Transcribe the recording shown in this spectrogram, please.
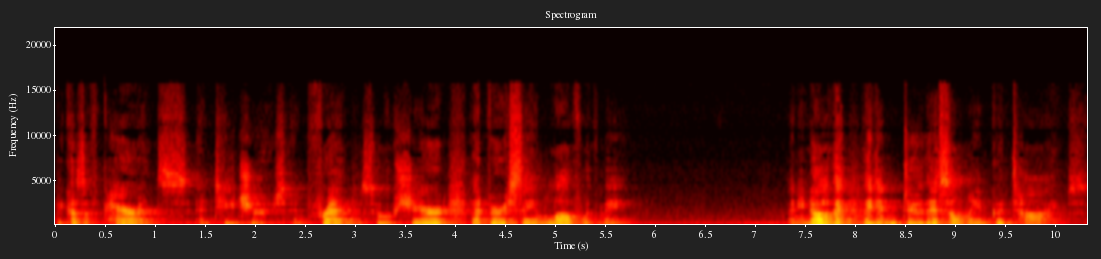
because of parents and teachers and friends who have shared that very same love with me. And you know, they, they didn't do this only in good times.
